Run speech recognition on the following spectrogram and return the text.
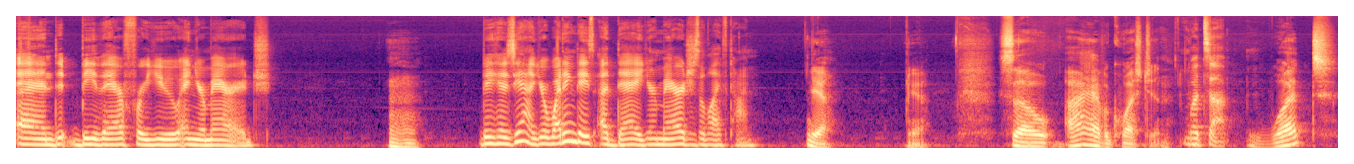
and be there for you and your marriage. Mm-hmm. Because, yeah, your wedding day's a day, your marriage is a lifetime. Yeah. Yeah. So I have a question. What's up? What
